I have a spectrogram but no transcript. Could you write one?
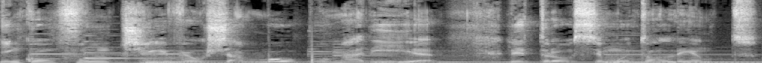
inconfundível, chamou por Maria, lhe trouxe muito alento.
